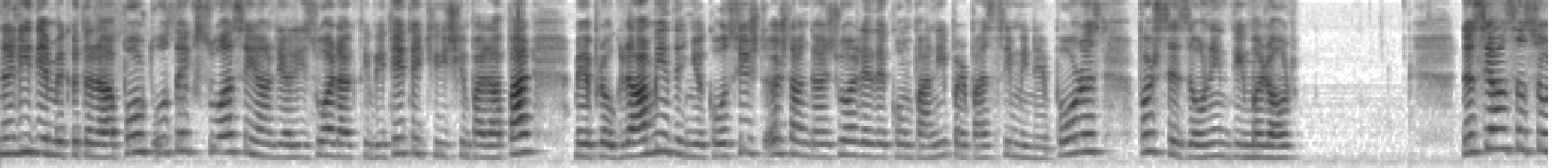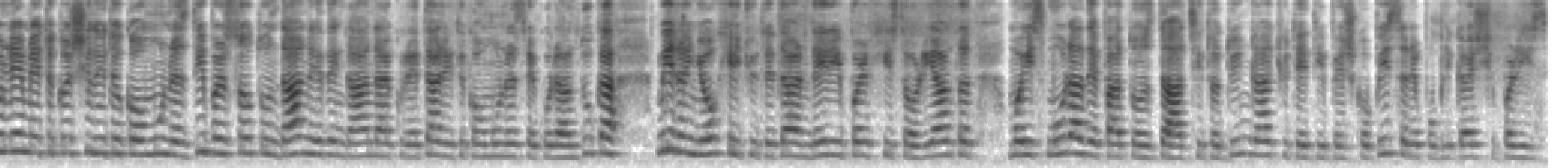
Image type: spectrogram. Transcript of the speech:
Në lidhje me këtë raport u theksua se janë realizuar aktivitete që ishin paraparë me programin dhe njëkohësisht është angazhuar edhe kompani për pastrimin e borës për sezonin dimëror. Në seansën solemne të Këshillit të Komunës Dibër sot u ndanë edhe nga ana e kryetarit të komunës Hekuran Duka, mirënjohje qytetar nderi për historiantët Moisi Murra dhe Fatos Daci, të dy nga qyteti i Peshkopisë, Republika e Shqipërisë.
